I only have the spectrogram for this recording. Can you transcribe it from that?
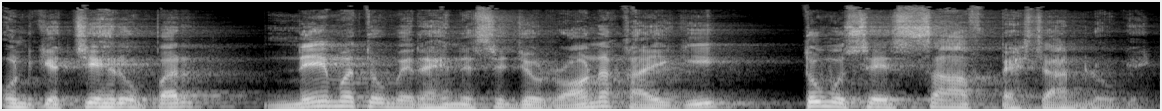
ان کے چہروں پر نعمتوں میں رہنے سے جو رونق آئے گی، تم اسے صاف پہچان لوگے۔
